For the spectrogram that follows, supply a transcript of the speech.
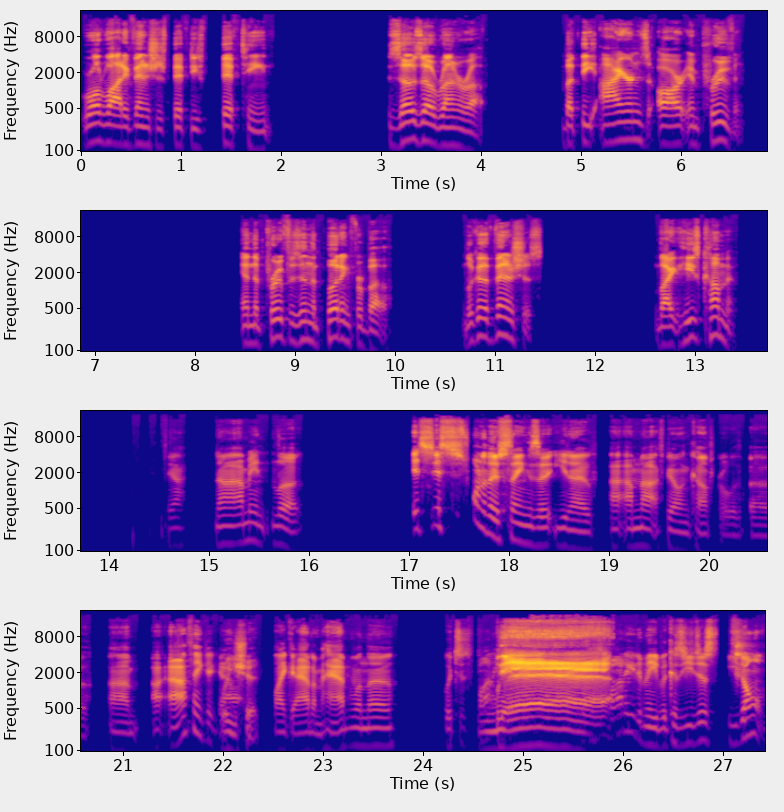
Worldwide, he finishes 50, 15th. Zozo runner up. But the irons are improving. And the proof is in the pudding for Beau. Look at the finishes. Like he's coming. Yeah. No, I mean, look, it's it's just one of those things that you know I, I'm not feeling comfortable with Beau. Um, I, I think a guy Well, you should. like Adam Hadwin though, which is funny. Yeah. It's funny to me because you just you don't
